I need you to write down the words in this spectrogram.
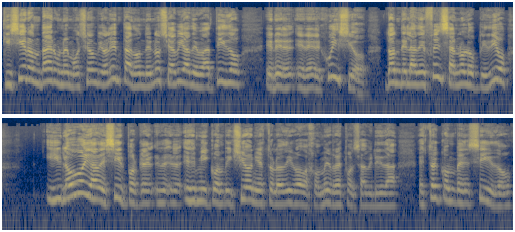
Quisieron dar una emoción violenta donde no se había debatido en el, juicio, donde la defensa no lo pidió. Y lo voy a decir porque es mi convicción y esto lo digo bajo mi responsabilidad. Estoy convencido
